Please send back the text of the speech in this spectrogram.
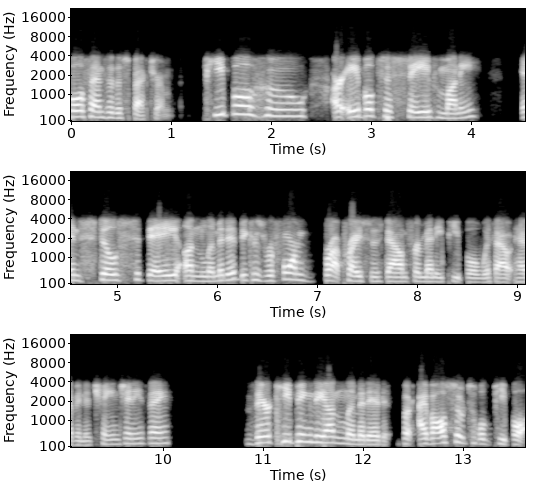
both ends of the spectrum people who are able to save money and still stay unlimited because reform brought prices down for many people without having to change anything. They're keeping the unlimited, but I've also told people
